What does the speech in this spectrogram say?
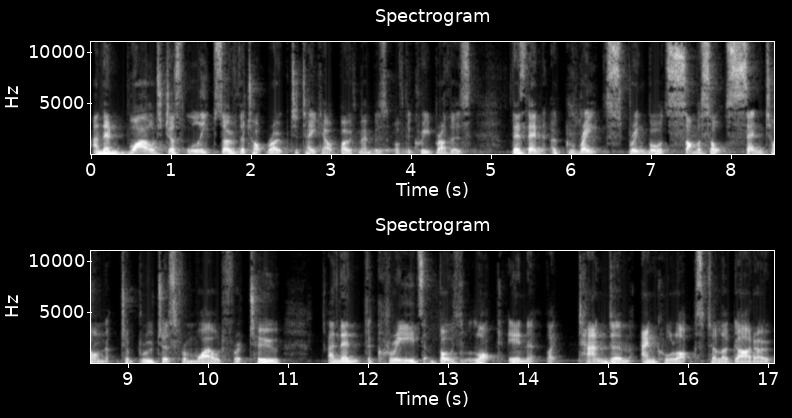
And then Wilde just leaps over the top rope to take out both members of the Creed brothers. There's then a great springboard somersault senton to Brutus from Wilde for a two. And then the Creeds both lock in like tandem ankle locks to Legado.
